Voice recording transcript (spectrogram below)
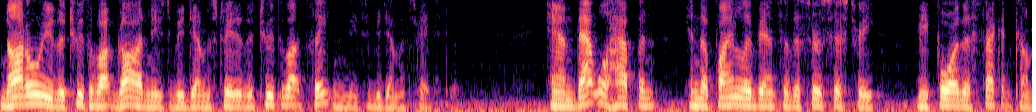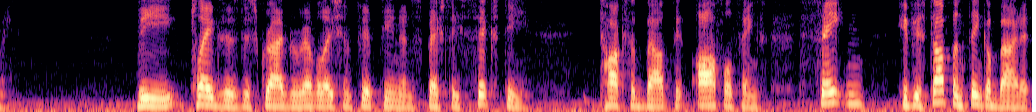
Not only the truth about God needs to be demonstrated, the truth about Satan needs to be demonstrated. And that will happen in the final events of this earth's history before the second coming. The plagues, as described in Revelation 15 and especially 16, talks about the awful things. Satan, if you stop and think about it,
